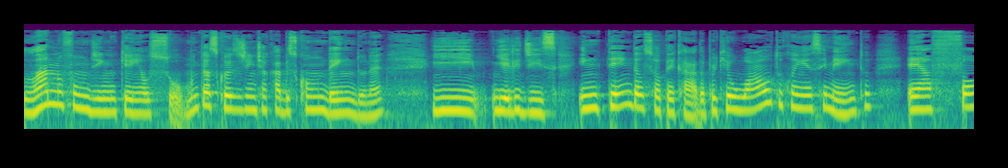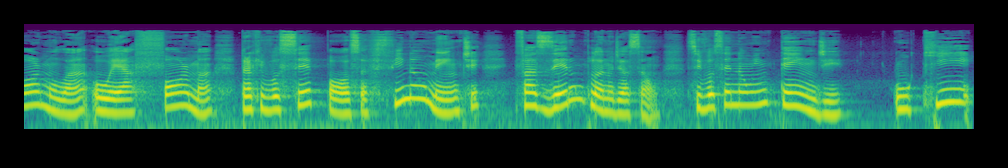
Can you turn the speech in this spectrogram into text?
lá no fundinho quem eu sou. Muitas coisas a gente acaba escondendo, né? E, e ele diz: entenda o seu pecado, porque o autoconhecimento é a fórmula ou é a forma para que você possa finalmente fazer um plano de ação. Se você não entende o que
